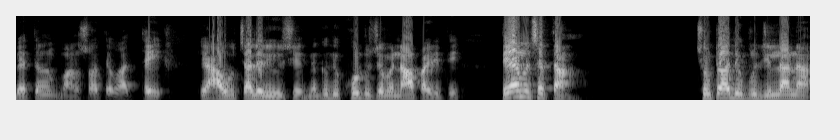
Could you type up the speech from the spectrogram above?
બે ત્રણ માણસો સાથે વાત થઈ કે આવું ચાલી રહ્યું છે. મેં કીધું, ખોટું છે, અમે ના પાડી હતી. તેમ છતાં, છોટાઉદેપુર જિલ્લાના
